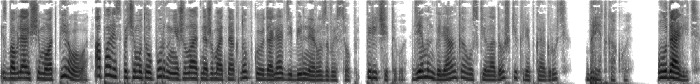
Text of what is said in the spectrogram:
избавляющему от первого, а палец почему-то упорно не желает нажимать на кнопку и удалять дебильные розовые сопли. Перечитываю. Демон, белянка, узкие ладошки, крепкая грудь. Бред какой. Удалить.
